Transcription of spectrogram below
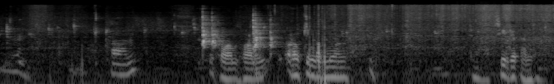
อืมหอมหอมหอมเอากินบักม่วงจะซีเดียวกันครับ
